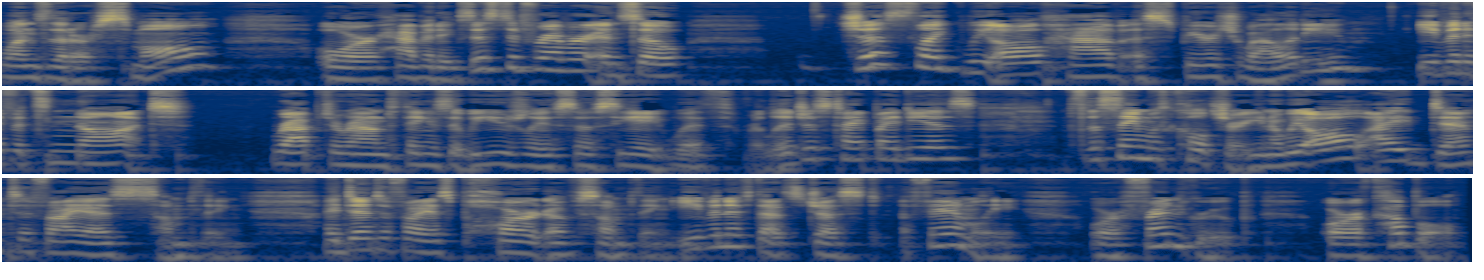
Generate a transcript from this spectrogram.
ones that are small or haven't existed forever. And so, just like we all have a spirituality, even if it's not wrapped around things that we usually associate with religious type ideas, it's the same with culture. You know, we all identify as something, identify as part of something, even if that's just a family or a friend group or a couple.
